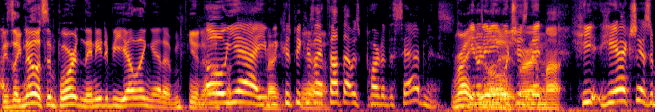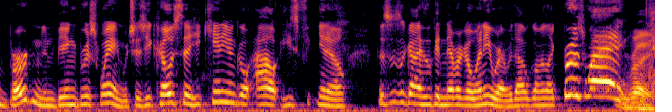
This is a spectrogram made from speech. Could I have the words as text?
He's like, "No, it's important. They need to be yelling at him." You know. Oh yeah, Right. because because I thought that was part of the sadness. Right, You know what I mean? Which is Very that much. he he actually has a burden in being Bruce Wayne, which is he goes to he can't even go out. He's you know this is a guy who can never go anywhere without going like Bruce Wayne. Right.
